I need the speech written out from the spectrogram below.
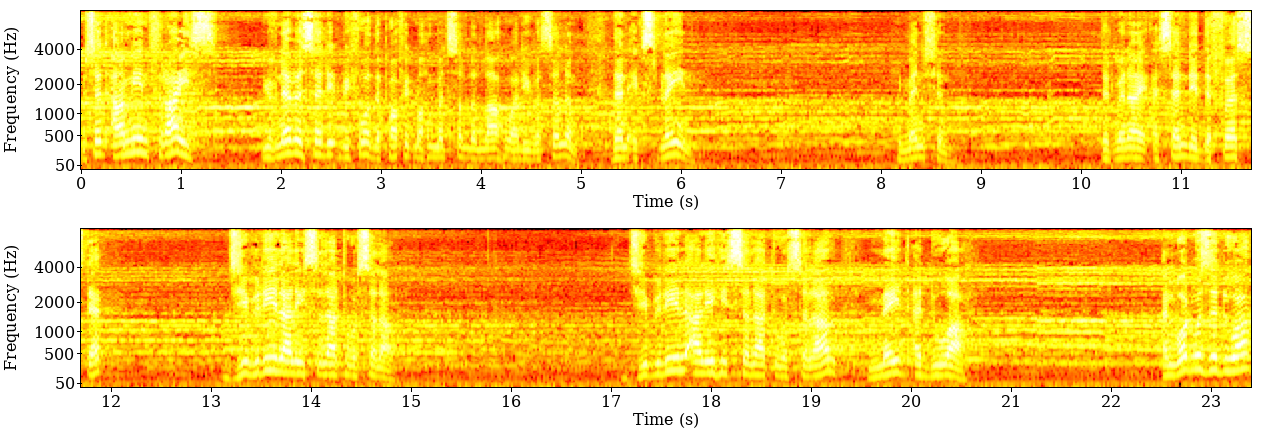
You said Amin thrice. You've never said it before, the Prophet Muhammad sallallahu alaihi wasallam. Then explain. He mentioned that when I ascended the first step, Jibril alayhi salatu wasalam, Jibreel alayhi salatu wasalam made a dua. And what was the dua?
